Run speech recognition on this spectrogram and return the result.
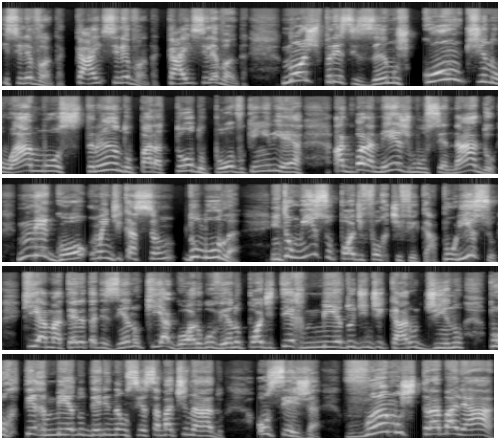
e se levanta, cai, se levanta, cai, se levanta. Nós precisamos continuar mostrando para todo o povo quem ele é. Agora mesmo o Senado negou uma indicação do Lula. Então isso pode fortificar. Por isso que a matéria está dizendo que agora o governo pode ter medo de indicar o Dino por ter medo dele não ser sabatinado. Ou seja, vamos trabalhar.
